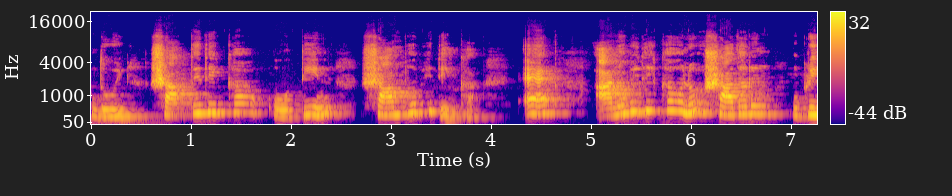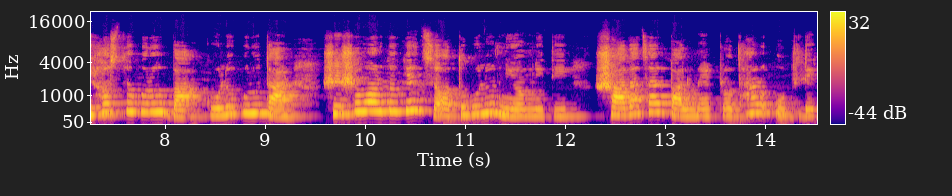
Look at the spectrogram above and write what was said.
দুই, শাক্তি দীক্ষা ও তিন, সাম্ভবী দীক্ষা। এক আনবী দীক্ষা হলো সাধারণ গৃহস্থগুরু বা কুলগুরু তার শিষ্যবর্গকে যতগুলো নিয়মনীতি, সদাচার পালনের প্রথার উল্লেখ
